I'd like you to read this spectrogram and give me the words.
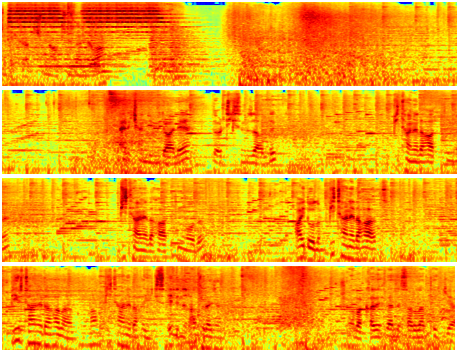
Tekrar 3600'den devam. Erken bir müdahale. 4x'imizi aldık. Bir tane daha attın mı? Bir tane daha attın mı oğlum? Haydi oğlum bir tane daha at. Bir tane daha lan. Lan bir tane daha x. Elini kaldıracaksın. Şuna bak kadehlerle sarılan tek ya.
